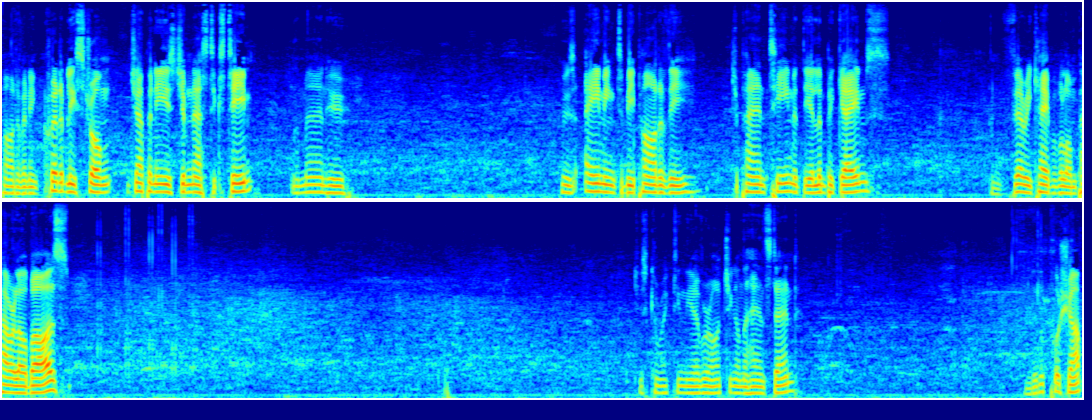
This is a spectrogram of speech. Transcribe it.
Part of an incredibly strong Japanese gymnastics team. The man who who's aiming to be part of the Japan team at the Olympic Games. Very capable on parallel bars. Just correcting the overarching on the handstand. A little push up.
